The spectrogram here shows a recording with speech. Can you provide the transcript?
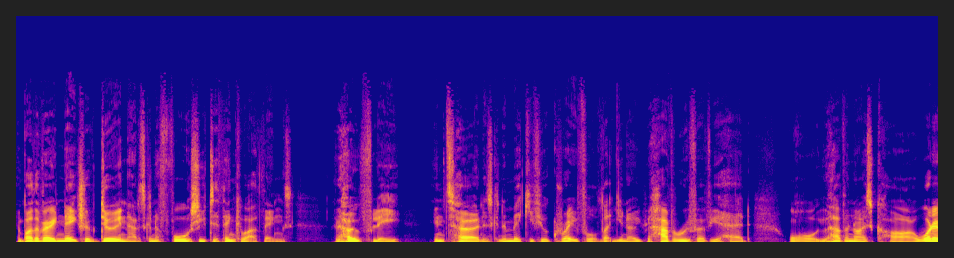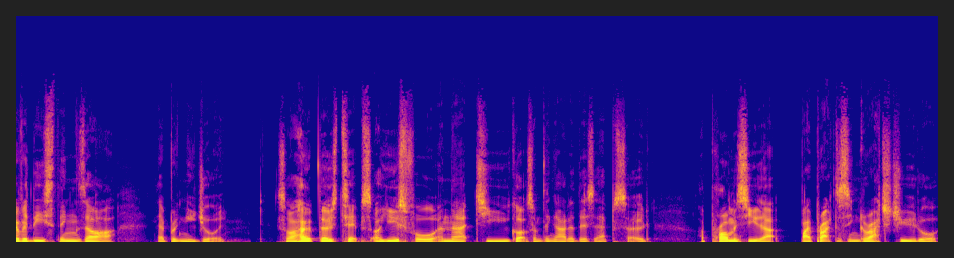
And by the very nature of doing that, it's going to force you to think about things. And hopefully, in turn, it's going to make you feel grateful that, you know, you have a roof over your head or you have a nice car or whatever these things are that bring you joy. So I hope those tips are useful and that you got something out of this episode. I promise you that by practicing gratitude or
